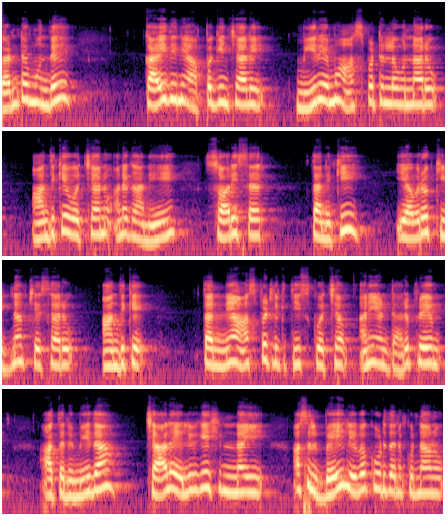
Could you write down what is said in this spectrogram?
గంట ముందే ఖైదీని అప్పగించాలి. మీరేమో హాస్పిటల్లో ఉన్నారు. అందుకే వచ్చాను అనగానే సారీ సార్ తనకి ఎవరో కిడ్నాప్ చేశారు. అందుకే తన్ని హాస్పిటల్కి తీసుకువచ్చాం అని అంటారు ప్రేమ్. అతని మీద చాలా ఎలిగేషన్ ఉన్నాయి. అసలు బెయిల్ ఇవ్వకూడదనుకున్నాను.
